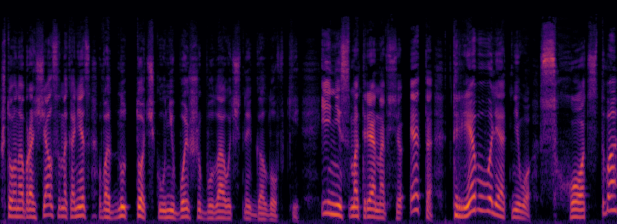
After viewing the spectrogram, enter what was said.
что он обращался, наконец, в одну точку, не больше булавочной головки. И, несмотря на все это, требовали от него сходства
